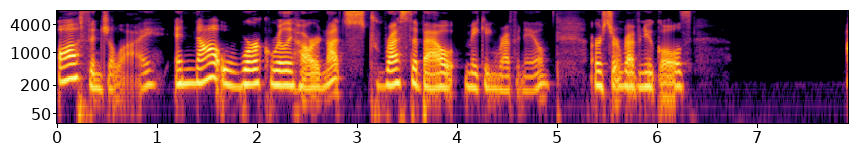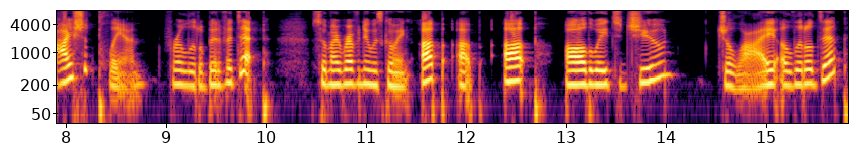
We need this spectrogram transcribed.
off in July and not work really hard, not stress about making revenue or certain revenue goals, I should plan for a little bit of a dip. So my revenue was going up, up, up all the way to June. July, a little dip,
